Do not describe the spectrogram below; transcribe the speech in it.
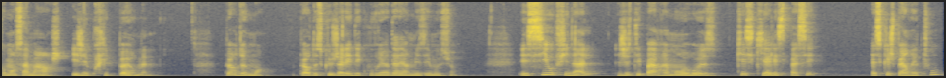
comment ça marche et j'ai pris peur même. Peur de moi, peur de ce que j'allais découvrir derrière mes émotions. Et si au final, j'étais pas vraiment heureuse, qu'est-ce qui allait se passer? Est-ce que je perdrais tout?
